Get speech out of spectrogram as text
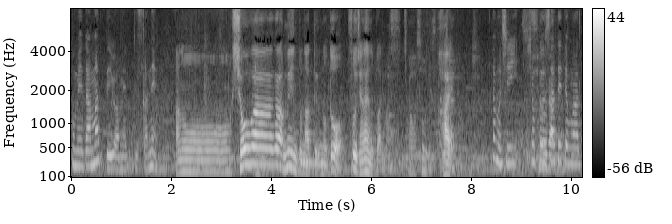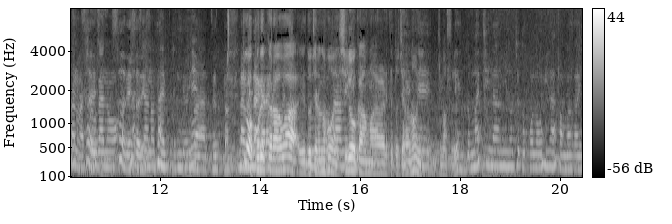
米玉っていう飴ですかね。あのー生姜がメインとなってるのとそうじゃないのとあります。あそうですか。はい多分試食させてもらったのは生姜のあちらのタイプですよね、まあずっと今日はこれからはえーどちらの方うんに資料館回られてどちらの方に行きます？えっと街並みのちょっとこのおひな様がい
